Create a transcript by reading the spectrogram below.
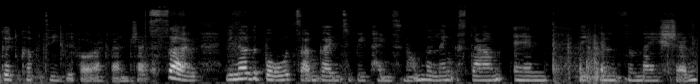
good cup of tea before adventure. So, you know the boards I'm going to be painting on, the links down in the information.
